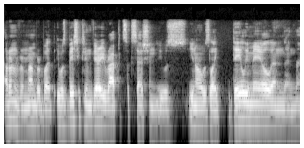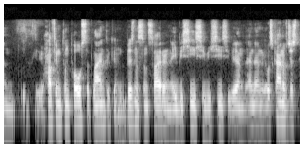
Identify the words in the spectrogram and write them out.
I don't even remember, but it was basically in very rapid succession. It was, you know, it was like Daily Mail and and then Huffington Post, Atlantic, and Business Insider, and ABC, CBC, CBS, and, and then it was kind of just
